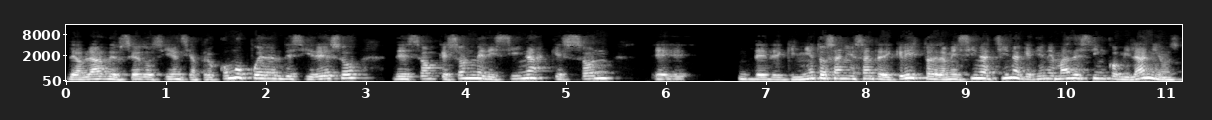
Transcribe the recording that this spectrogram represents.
de hablar de pseudociencias. Pero ¿cómo pueden decir eso de son, que son medicinas que son eh, desde 500 años antes de Cristo, de la medicina china que tiene más de 5.000 años.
